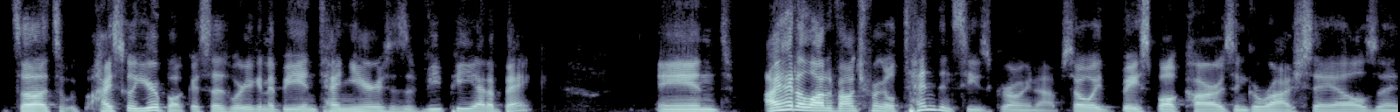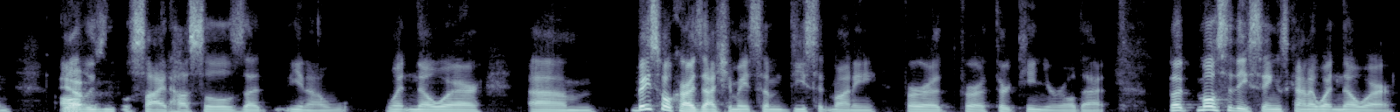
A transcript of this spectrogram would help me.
So it's a high school yearbook. It says where you're going to be in 10 years as a VP at a bank. And I had a lot of entrepreneurial tendencies growing up. So like baseball cards and garage sales and all yep. these little side hustles that you know went nowhere. Um, baseball cards actually made some decent money for a for a 13 year old at, but most of these things kind of went nowhere.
